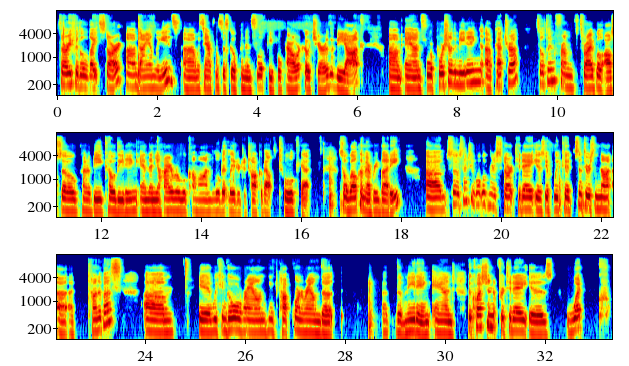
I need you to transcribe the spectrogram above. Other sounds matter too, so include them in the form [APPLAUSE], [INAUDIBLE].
sorry for the late start. Diane Leeds uh, with San Francisco Peninsula People Power, co-chair of the VEOAC. Um, and for a portion of the meeting, uh, Petra Silton from Thrive will also kind of be co-leading, and then Yahira will come on a little bit later to talk about the toolkit. So welcome everybody. Um, so essentially what we're going to start today is if we could, since there's not a, a ton of us, um, we can go around, we can popcorn around the, uh, the meeting. And the question for today is, what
